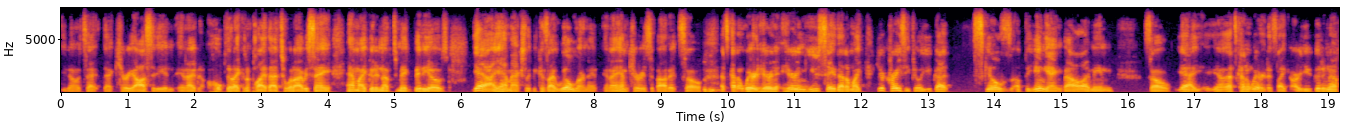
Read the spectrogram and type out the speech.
you know it's that, that curiosity, and, and I hope that I can apply that to what I was saying. Am I good enough to make videos? Yeah, I am actually because I will learn it and I am curious about it. So mm-hmm. that's kind of weird hearing hearing you say that. I'm like, you're crazy, Phil. You've got skills up the yin yang, Val. I mean. So yeah, you know that's kind of weird. It's like, are you good enough?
